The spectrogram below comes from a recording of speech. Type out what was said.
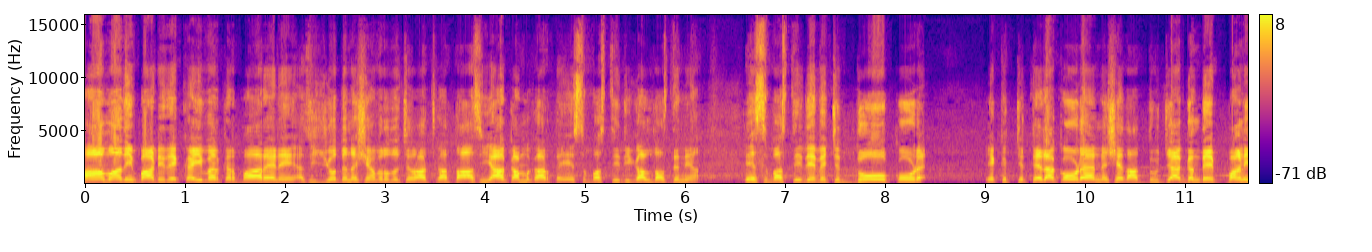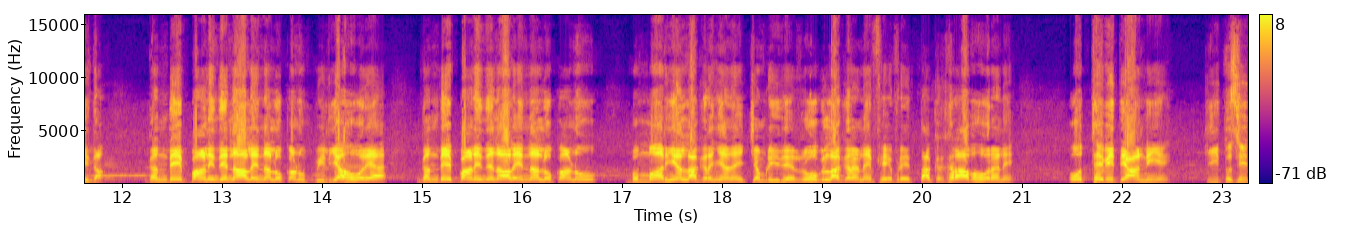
ਆਮ ਆਦਮੀ ਪਾਰਟੀ ਦੇ ਕਈ ਵਰਕਰ ਪਾ ਰਹੇ ਨੇ, ਅਸੀਂ ਯੁੱਧ ਨਸ਼ਿਆਂ ਵਿਰੁੱਧ ਚਰਾਜ ਕਰਤਾ, ਅਸੀਂ ਆਹ ਕੰਮ ਕਰਤੇ, ਇਸ ਬਸਤੀ ਦੀ ਗੱਲ ਦੱਸ ਦਿੰਦੇ ਆ ਇਸ ਬਸਤੀ ਦੇ ਵਿੱਚ ਦੋ ਕੋੜ ਹੈ। ਇੱਕ ਚਿੱਟੇ ਦਾ ਕੋੜ ਹੈ, ਨਸ਼ੇ ਦਾ, ਦੂਜਾ ਗੰਦੇ ਪਾਣੀ ਦਾ। ਗੰਦੇ ਪਾਣੀ ਦੇ ਨਾਲ ਇਹਨਾਂ ਲੋਕਾਂ ਨੂੰ ਪੀਲੀਆ ਹੋ ਰਿਹਾ ਗੰਦੇ ਪਾਣੀ ਦੇ ਨਾਲ ਇਹਨਾਂ ਲੋਕਾਂ ਨੂੰ ਬਿਮਾਰੀਆਂ ਲੱਗ ਰਹੀਆਂ ਨੇ, ਚਮੜੀ ਦੇ ਰੋਗ ਲੱਗ ਰਹੇ ਨੇ, ਫੇਫੜੇ ਤੱਕ ਖਰਾਬ ਹੋ ਰਹੇ ਨੇ। ਉੱਥੇ ਵੀ ਧਿਆਨ ਨਹੀਂ ਹੈ। ਕੀ ਤੁਸੀਂ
